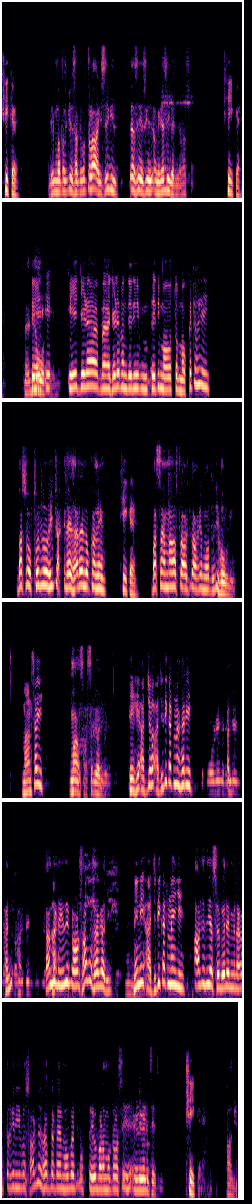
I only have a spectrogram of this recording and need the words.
ਠੀਕ ਹੈ। ਵੀ ਮਤਲਬ ਕਿ ਸਾਡੇ ਕੋਲ ਤਲਾਈ ਸੀਗੀ ਤੇ ਅਸੀਂ ਅਸੀਂ ਅਣਗਹਿਲੀ ਕਰੀ ਬਸ। ਠੀਕ ਹੈ। ਇਹ ਇਹ ਜਿਹੜਾ ਜਿਹੜੇ ਬੰਦੇ ਦੀ ਇਹਦੀ ਮੌਤ ਮੌਕੇ ਤੇ ਹੋਈ ਹੈ ਜੀ? ਬਸ ਉੱਥੋਂ ਜਦੋਂ ਅਸੀਂ ਚੱਕ ਲਏ ਸਾਰੇ ਲੋਕਾਂ ਨੇ। ਠੀਕ ਹੈ। ਬਸ ਐਂ ਹਸਪਤਾਲ ਚ ਕੇ ਮੌਤ ਦੀ ਹੋ ਗਈ। ਮਾਨਸਾ ਜੀ? ਮਾਨਸਾ ਸਰਕਾਰੀ। ਇਹ ਅੱਜ ਅੱਜ ਦੀ ਘਟਨਾ ਸਾਰੀ? ਹਾਂਜੀ ਹਾਂਜੀ। ਕੰਧ ਡੀ ਦੀ ਪਲੌਟ ਸਭ ਕੁਛ ਹੈਗਾ ਜੀ। ਨਹੀਂ ਨਹੀਂ ਅੱਜ ਦੀ ਘਟਨਾ ਜੀ ਇਹ? ਅੱਜ ਦੀ ਸਵੇਰੇ ਮੇਰਾ ਤਕਰੀਬਨ 7:30 ਦਾ ਟਾਈਮ ਹੋ ਗਿਆ ਉੱਤੇ ਬੜਾ ਮੋਟਾ ਸੀ ਏੜੇ ਏੜੇ ਸੀ। ਠੀਕ ਹੈ। ਹਾਂਜੀ।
